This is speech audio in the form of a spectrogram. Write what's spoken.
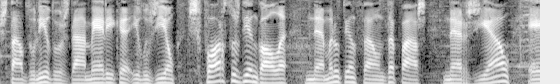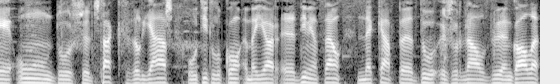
Estados Unidos da América elogiam esforços de Angola na manutenção da paz na região. É um dos destaques, aliás, o título com a maior eh, dimensão na capa do Jornal de Angola,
